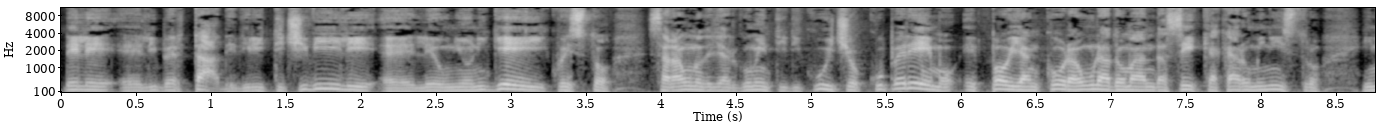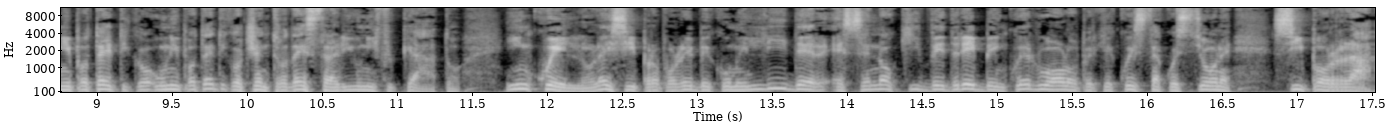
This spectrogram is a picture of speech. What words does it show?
delle eh, libertà, dei diritti civili, eh, le unioni gay, questo sarà uno degli argomenti di cui ci occuperemo e poi ancora una domanda secca, caro Ministro, in ipotetico, un ipotetico centrodestra riunificato. In quello lei si proporrebbe come leader e se no chi vedrebbe in quel ruolo perché questa questione si porrà.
